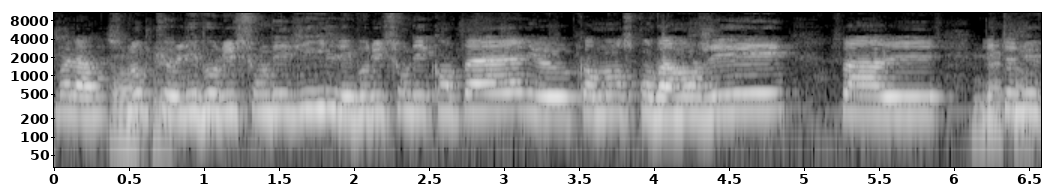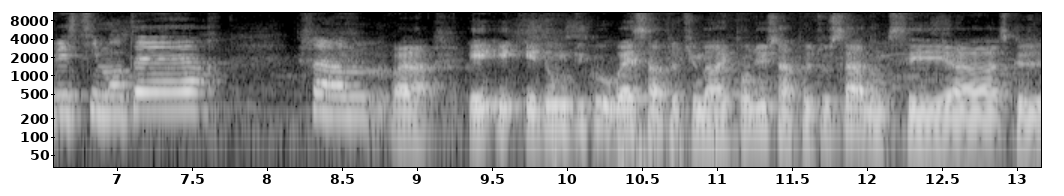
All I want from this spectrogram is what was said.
Voilà. Donc euh, l'évolution des villes, l'évolution des campagnes, euh, comment ce qu'on va manger, enfin les, les tenues vestimentaires. Enfin, Voilà. Et, et, et donc du coup, ouais, c'est un peu. Tu m'as répondu, c'est un peu tout ça. Donc c'est euh, ce que je-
